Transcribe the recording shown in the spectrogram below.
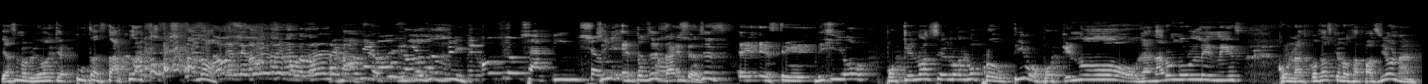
Ya se me olvidó de qué puta está hablando. Ah, no. El negocio, como tal, el Ajá. negocio. sí. Entonces, sí. Sí, entonces, entonces eh, este, dije yo, ¿por qué no hacerlo algo productivo? ¿Por qué no ganar unos lenes con las cosas que nos apasionan?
